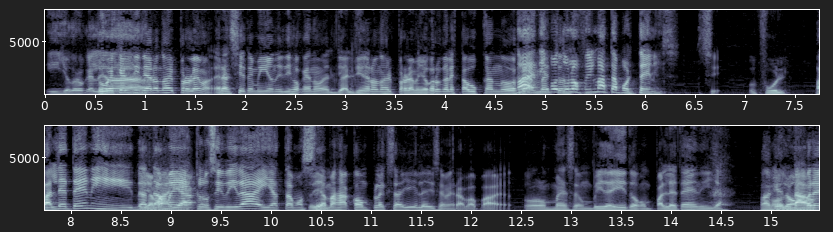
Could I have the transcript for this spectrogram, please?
y yo creo que Tú le ves que da- el dinero no es el problema. Eran 7 millones y dijo que no. El, el dinero no es el problema. Yo creo que él está buscando No, el tipo tú lo firmas hasta por tenis. Sí, full. Par de tenis y da- dame exclusividad y ya estamos Tú llamas a Complex allí y le dices, mira, papá, todos los meses un videito con un par de tenis y ya. Para que el hombre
